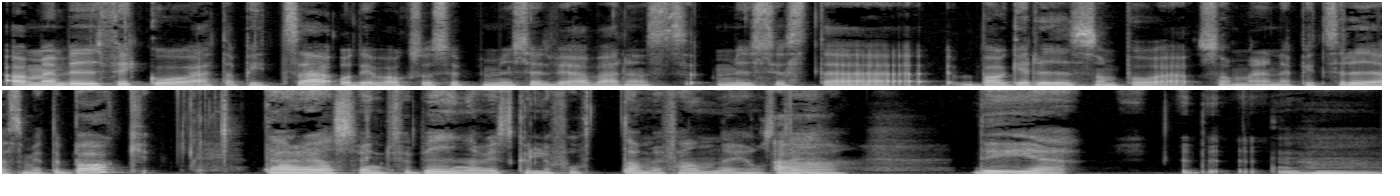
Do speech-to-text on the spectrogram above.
ja, men vi fick gå och äta pizza och det var också supermysigt. Vi har världens mysigaste bageri som på sommaren är pizzeria som heter Bak. Där har jag svängt förbi när vi skulle fota med Fanny hos dig. Ja. Det är mm,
